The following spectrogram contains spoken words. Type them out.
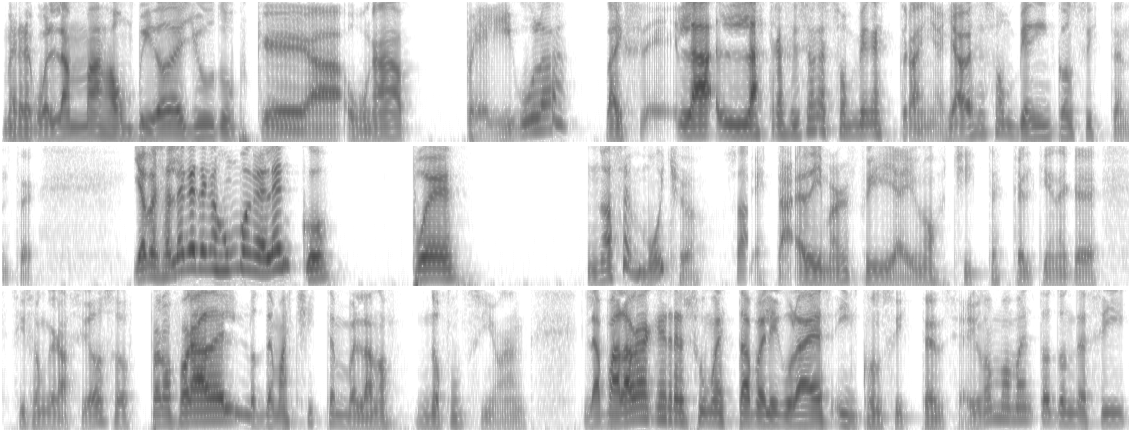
me recuerdan más a un video de YouTube que a una película. las transiciones son bien extrañas y a veces son bien inconsistentes. Y a pesar de que tengas un buen elenco, pues no hacen mucho. Está Eddie Murphy y hay unos chistes que él tiene que sí son graciosos. Pero fuera de él, los demás chistes en verdad no, no funcionan. La palabra que resume esta película es inconsistencia. Hay unos momentos donde sí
